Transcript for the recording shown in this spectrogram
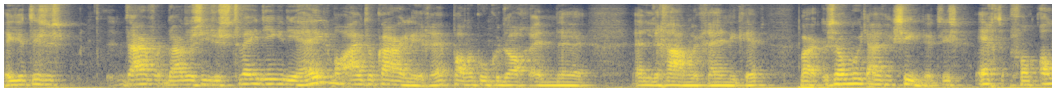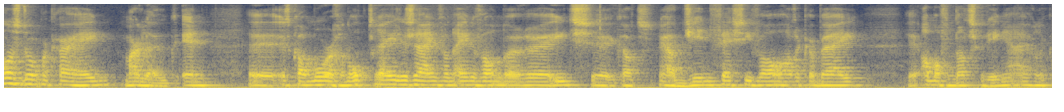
En het is dus... Daar, zie je dus twee dingen die helemaal uit elkaar liggen. Hè? Pannenkoekendag en, eh, en lichamelijk gehandicapt. Maar zo moet je het eigenlijk zien. Het is echt van alles door elkaar heen, maar leuk. En eh, het kan morgen een optreden zijn van een of ander eh, iets. Ik had ja, Gin Festival had ik erbij. Allemaal van dat soort dingen eigenlijk.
